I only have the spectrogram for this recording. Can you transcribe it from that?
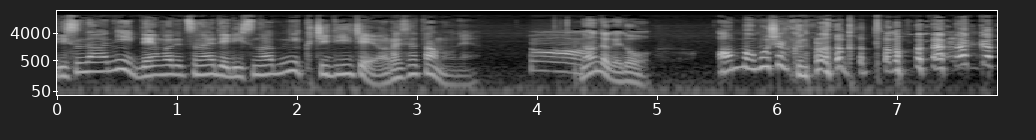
リスナーに電話で繋いでリスナーに口 DJ やらせたのね。なんだけど、あんま面白くならなかったの。なんか、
